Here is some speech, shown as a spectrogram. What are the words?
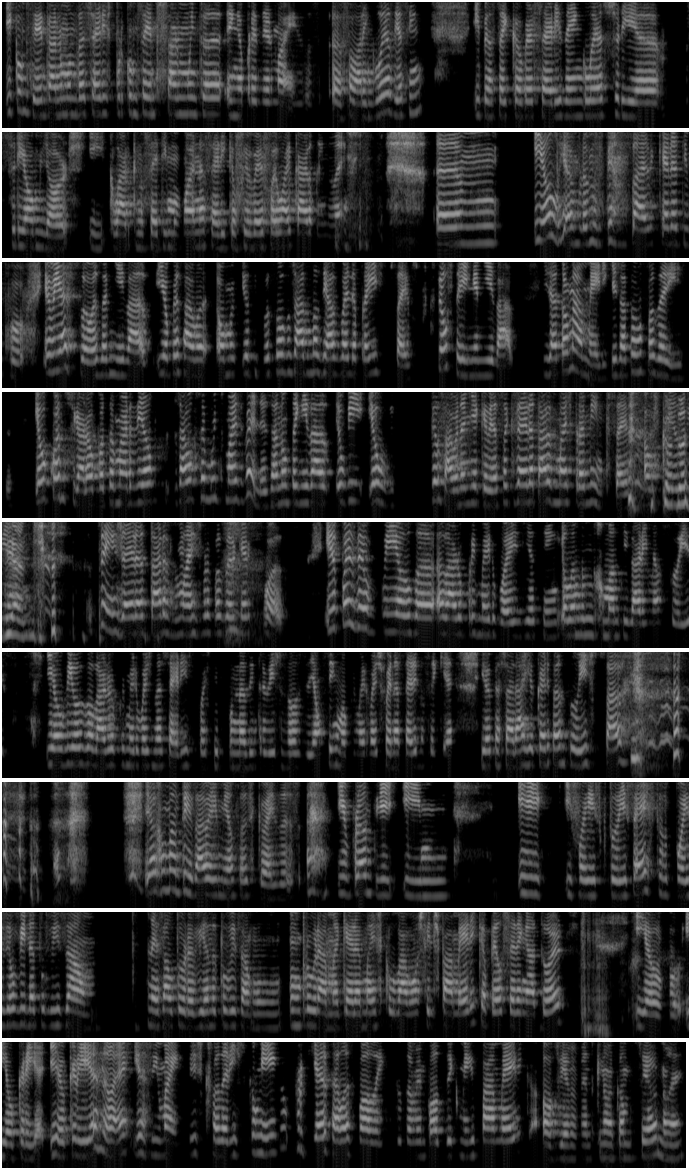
e comecei a entrar no mundo das séries porque comecei a interessar-me muito em aprender mais a falar inglês e assim. E pensei que ver séries em inglês seria seria o melhor. E claro que no sétimo ano a série que eu fui ver foi o iCarly, não é? um, e eu lembro-me de pensar que era tipo, eu via as pessoas da minha idade e eu pensava, oh, eu tipo, eu sou já demasiado velha para isto, percebes? Porque se eles têm a minha idade e já estão na América e já estão a fazer isto, eu quando chegar ao patamar deles já vou ser muito mais velha, já não tenho idade. Eu vi, eu pensava na minha cabeça que já era tarde demais para mim, percebes? Aos Com 12 anos. anos. Sim, já era tarde demais para fazer quer que fosse. E depois eu vi-os a, a, dar o primeiro beijo e assim, eu lembro-me de romantizar imenso isso. E eu vi-os a dar o primeiro beijo nas séries, depois, tipo, nas entrevistas eles diziam sim, o meu primeiro beijo foi na série, não sei o quê. E eu ia pensar, ai, eu quero tanto isto, sabe? eu romantizava imensas coisas. E pronto, e, e, e, e foi isso que tu disseste. Depois eu vi na televisão nessa altura havia na televisão um, um programa que era mães que levavam os filhos para a América para eles serem atores e eu, e eu queria, e eu queria, não é? E assim, mãe, tens que fazer isto comigo, porque se elas podem, tu também podes ir comigo para a América. Obviamente que não aconteceu, não é?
